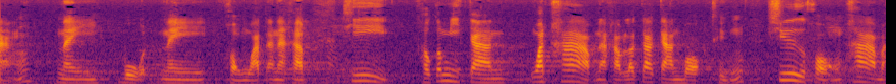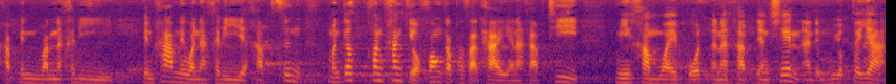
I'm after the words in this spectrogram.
นังในโบสถ์ในของวัดนะครับ ที่เขาก็มีการวาดภาพนะครับ แล้วก็การบอกถึงชื่อของภาพนะครับเป็นวรรณคดี เป็นภาพในวรรณคดีอะครับ ซึ่งมันก็ค่อนข้างเกี่ยวข้องกับภาษาไทยนะครับ ที่มีคำไวยพจน์นะครับ อย่างเช่นอาจจะยกตัวอย่าง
